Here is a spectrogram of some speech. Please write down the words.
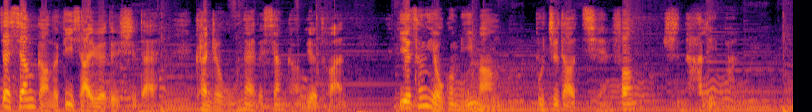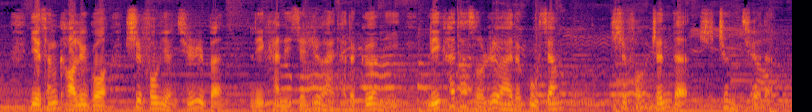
在香港的地下乐队时代，看着无奈的香港乐团，也曾有过迷茫，不知道前方是哪里吧？也曾考虑过是否远去日本，离开那些热爱他的歌迷，离开他所热爱的故乡，是否真的是正确的？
